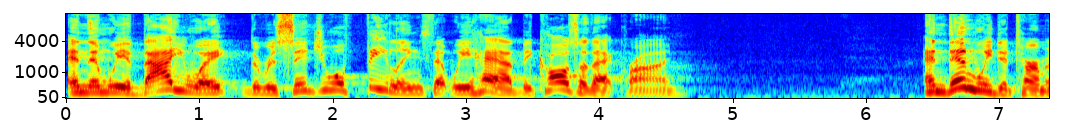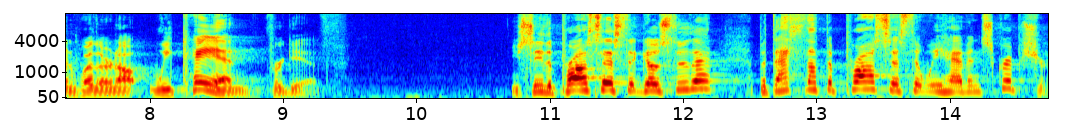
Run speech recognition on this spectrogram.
and then we evaluate the residual feelings that we have because of that crime, and then we determine whether or not we can forgive. You see the process that goes through that? But that's not the process that we have in Scripture.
